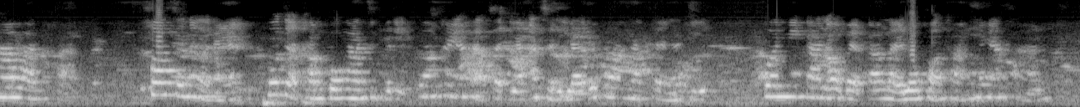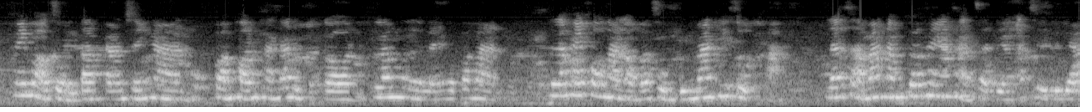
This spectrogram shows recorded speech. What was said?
15 วันค่ะ ข้อเสนอแนะผู้จัดทำโครงงานจึงผลิตเครื่องให้อาหารสัตว์เลี้ยงอัจฉริยะด้วยพลังงานแสงอาทิตย์ควรมีการออกแบบการไหลลงของถังให้อาหารให้เหมาะสมตามการใช้งาน ความพร้อมทางด้านอุปกรณ์ เครื่องมือและงบประมาณ พื่อให้โครงงานออกมาสมบูรณ์มากที่สุดค่ะ และสามารถนำเครื่องให้อาหารสัตว์เลี้ยงอัจฉริยะ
